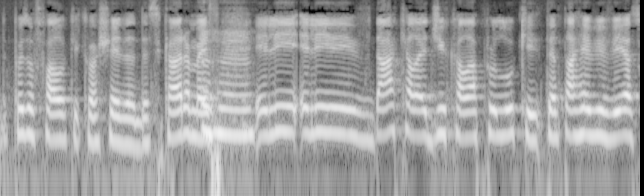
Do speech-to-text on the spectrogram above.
Depois eu falo o que, que eu achei desse cara, mas Uhum. ele, ele dá aquela dica lá pro Luke tentar reviver as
